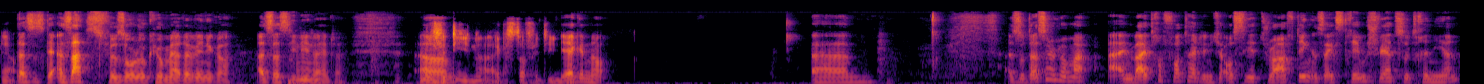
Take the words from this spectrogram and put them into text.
ja. das ist der Ersatz für Solo Queue mehr oder weniger. Also das ist die Idee mhm. dahinter. Nur ähm, für die, ne? Extra für die. Ja, genau. Ähm, also das ist schon mal ein weiterer Vorteil, den ich aussehe. Drafting ist extrem schwer zu trainieren.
